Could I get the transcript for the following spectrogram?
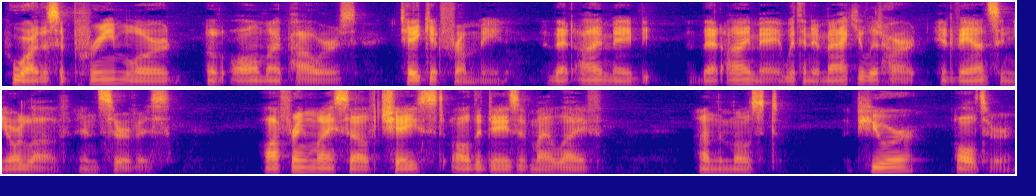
who are the supreme Lord of all my powers, take it from me, that I may be, that I may, with an immaculate heart, advance in your love and service, offering myself chaste all the days of my life on the most pure altar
